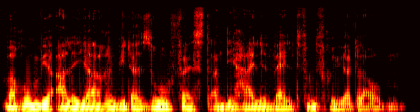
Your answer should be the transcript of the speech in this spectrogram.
warum wir alle Jahre wieder so fest an die heile Welt von früher glauben.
